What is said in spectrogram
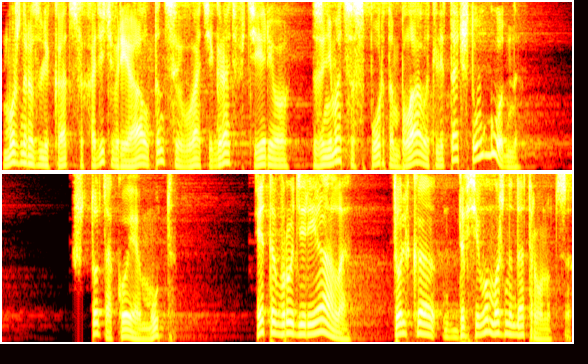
Можно развлекаться, ходить в реал, танцевать, играть в терео, заниматься спортом, плавать, летать, что угодно. Что такое мут? Это вроде реала, только до всего можно дотронуться.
